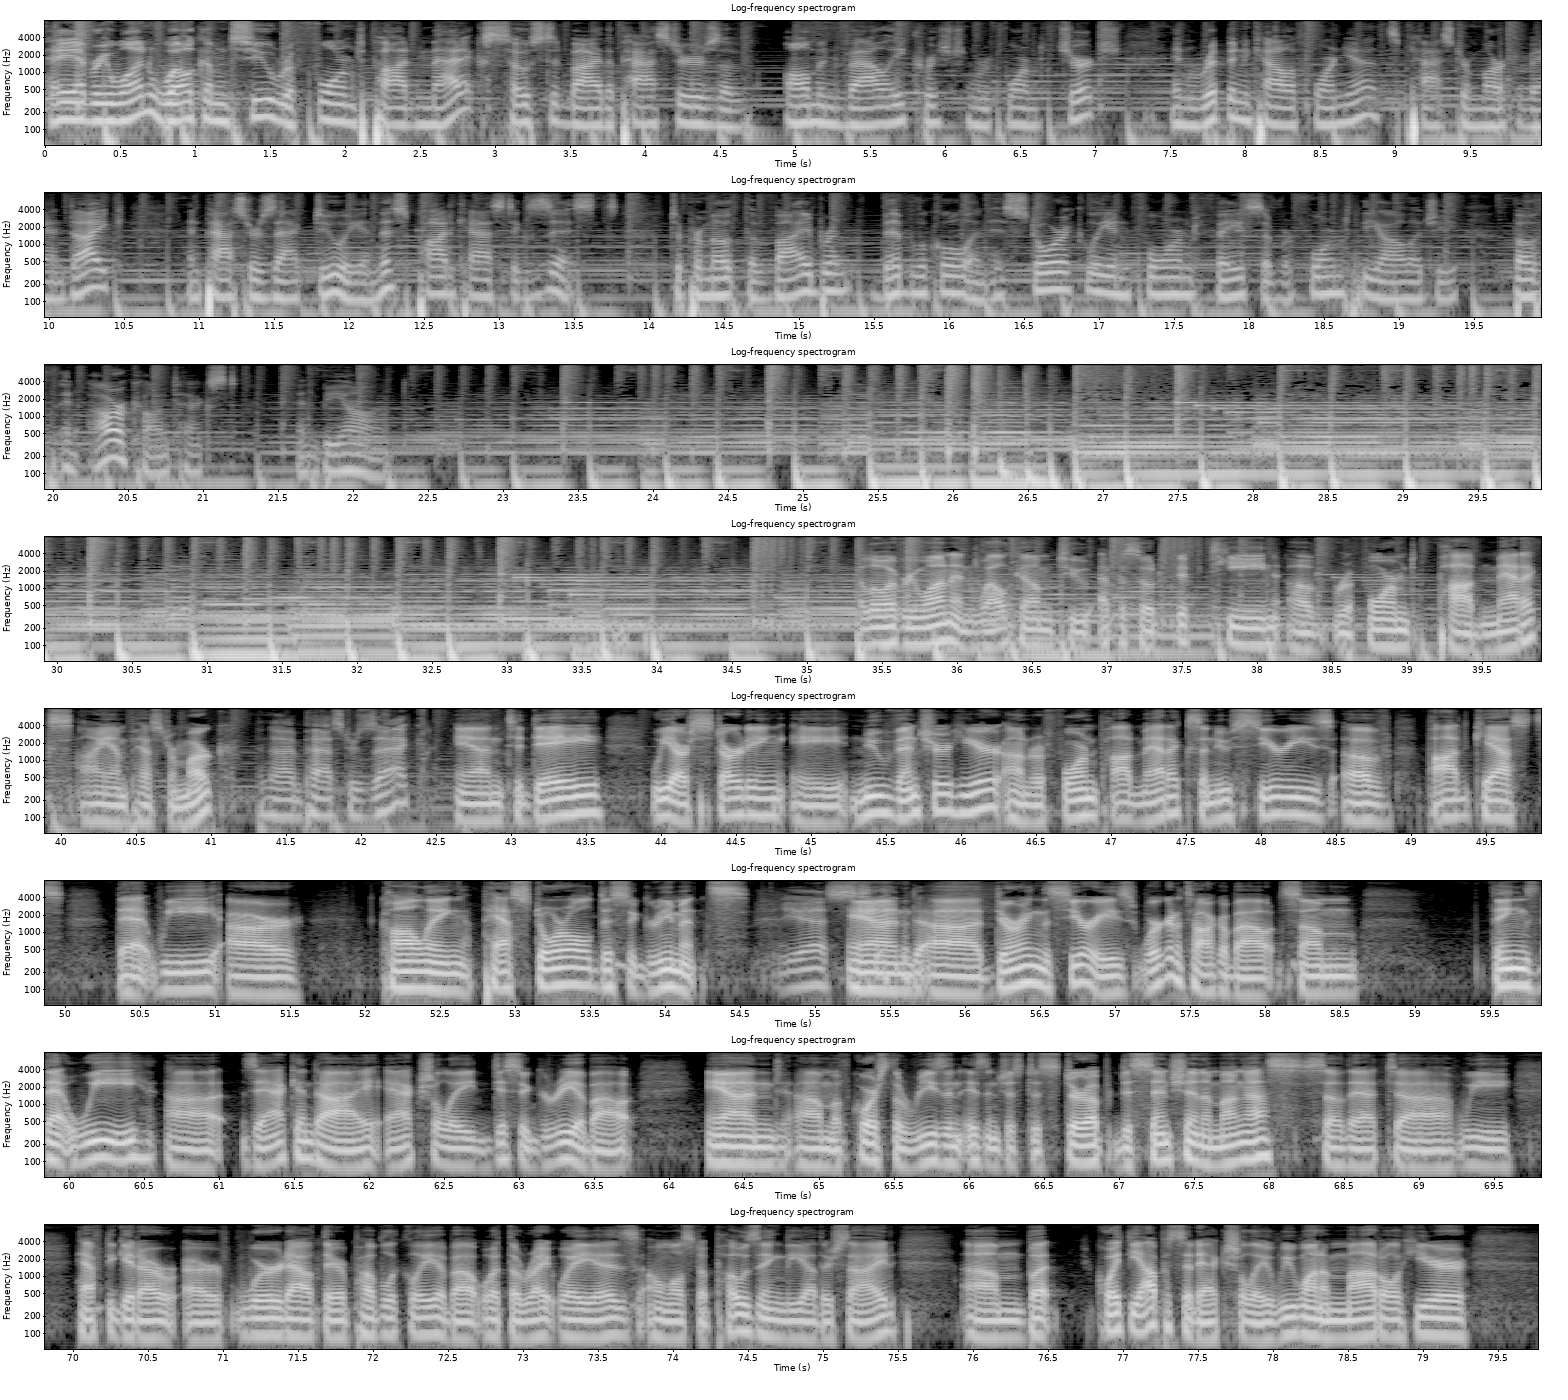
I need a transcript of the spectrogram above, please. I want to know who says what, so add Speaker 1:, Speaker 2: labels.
Speaker 1: Hey everyone, welcome to Reformed Podmatics, hosted by the pastors of Almond Valley Christian Reformed Church in Ripon, California. It's Pastor Mark Van Dyke and Pastor Zac Dewey, and this podcast exists to promote the vibrant, biblical, and historically informed face of Reformed theology, both in our context and beyond.
Speaker 2: Hello, everyone, and welcome to episode 15 of Reformed Podmatics. I am Pastor Mark,
Speaker 1: And I'm Pastor Zac.
Speaker 2: and today we are starting a new venture here on Reformed Podmatics, a new series of podcasts that we are calling Pastoral Disagreements.
Speaker 1: Yes.
Speaker 2: And uh, during the series, we're going to talk about some things that we, uh, Zac and I, actually disagree about. And um, of course, the reason isn't just to stir up dissension among us so that uh, we have to get our, our word out there publicly about what the right way is, almost opposing the other side. Um, but quite the opposite, actually. We want to model here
